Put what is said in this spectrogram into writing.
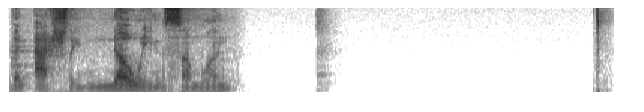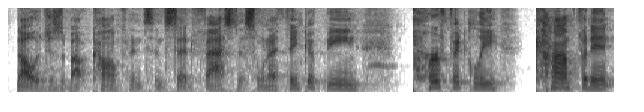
than actually knowing someone. Knowledge is about confidence and steadfastness. So when I think of being perfectly confident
